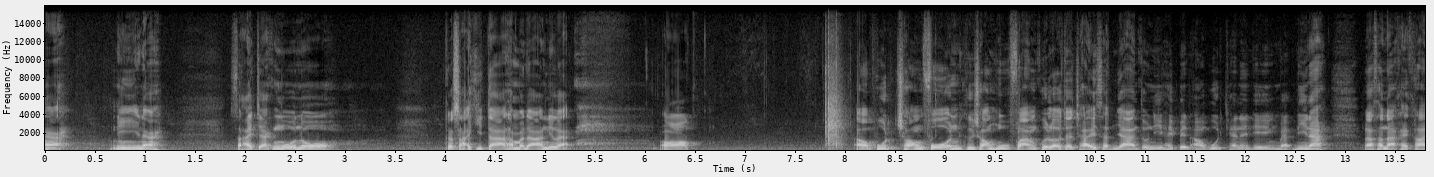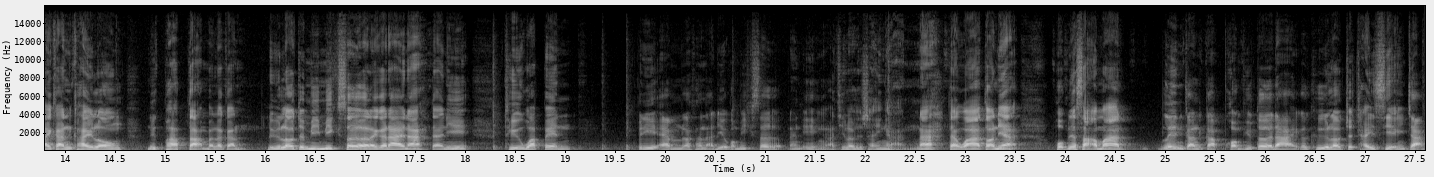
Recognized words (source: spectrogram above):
อะ นี่นะ สายแจ็คโมโน ก็สายกีตาร์ธรรมดานี่แหละ ออก เอาพุทช่องโฟน คือช่องหูฟังเพื่อเราจะใช้สัญญาณตัวนี้ให้เป็นเอาพุทแค่นั้นเองแบบนี้นะ ลักษณะคล้ายๆกันใครลองนึกภาพตามไปแล้วกัน หรือเราจะมีมิกเซอร์อะไรก็ได้นะ แต่อันนี้ถือว่าเป็น preamp ลักษณะเดียวกับมิกเซอร์นั่นเองที่เราจะใช้งานนะ แต่ว่าตอนเนี้ยผมจะสามารถเล่นกันกับคอมพิวเตอร์ได้ก็คือเราจะใช้เสียงจาก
